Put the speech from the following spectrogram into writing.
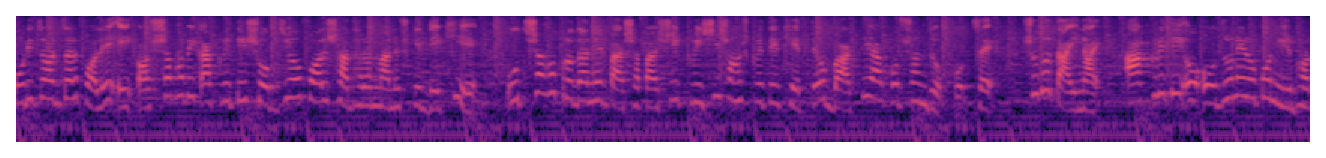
পরিচর্যার ফলে এই অস্বাভাবিক আকৃতির সবজি ও ফল সাধারণ মানুষকে দেখিয়ে উৎসাহ প্রদানের পাশাপাশি কৃষি সংস্কৃতির ক্ষেত্রেও বাড়তি আকর্ষণ যোগ করছে। শুধু তাই নয়, আকৃতি ও ওজনের ওপর নির্ভর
